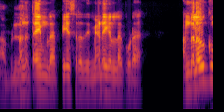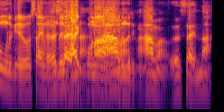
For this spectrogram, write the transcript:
அப்படிதான். அந்த டைம்ல பேசுறது மேடைகள்ல கூட. அந்த அளவுக்கு உங்களுக்கு விவசாயம். ஆமா, விவசாயம் தான்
